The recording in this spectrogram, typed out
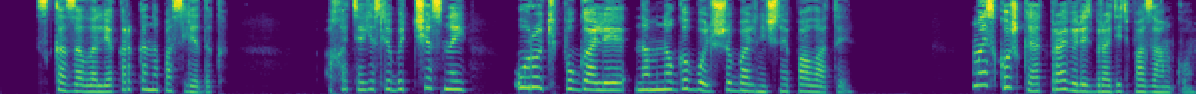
— сказала лекарка напоследок. Хотя, если быть честной, уроки пугали намного больше больничной палаты. Мы с кошкой отправились бродить по замку.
